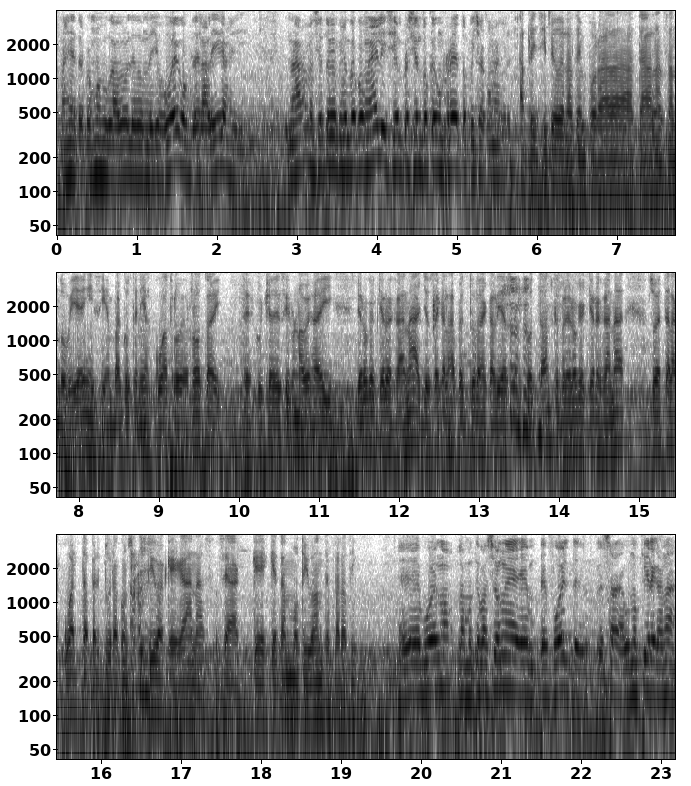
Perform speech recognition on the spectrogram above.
Imagínate, es un jugador de donde yo juego, de la liga y nada, me siento bien pichando con él y siempre siento que es un reto pichar con él. A principio de la temporada estaba lanzando bien y sin embargo tenías cuatro derrotas y te escuché decir una vez ahí, yo lo que quiero es ganar, yo sé que las aperturas de calidad son importantes, pero yo lo que quiero es ganar. So, esta es la cuarta apertura consecutiva que ganas, o sea, ¿qué, qué tan motivante para ti? Eh, bueno, la motivación es, es fuerte, o sea, uno quiere ganar,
